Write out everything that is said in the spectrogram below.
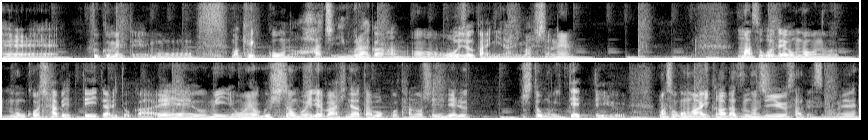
えー、含めて、もう、まあ結構な8人ぐらいかな、うん、大所帯になりましたね。まあそこでおのおの、もうこう喋っていたりとか、えー、海に泳ぐ人もいれば、日向ぼっこ楽しんでる人もいてっていう、まあそこも相変わらずの自由さですよね。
